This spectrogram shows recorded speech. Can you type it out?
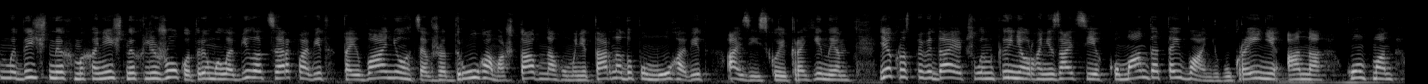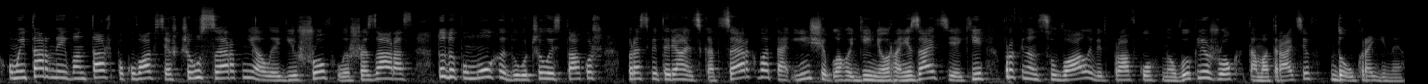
медичних механічних ліжок отримала Біла церква від Тайваню. Це вже друга масштабна гуманітарна допомога від азійської країни. Як розповідає членкиня організації Команда Тайваню в Україні Анна Компман, гуманітарний вантаж пакувався ще у серпні, але дійшов лише зараз. До допомоги долучились також Пресвітеріанська церква та інші благодійні організації, які профінансували відправку нових ліжок та матраців до України.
